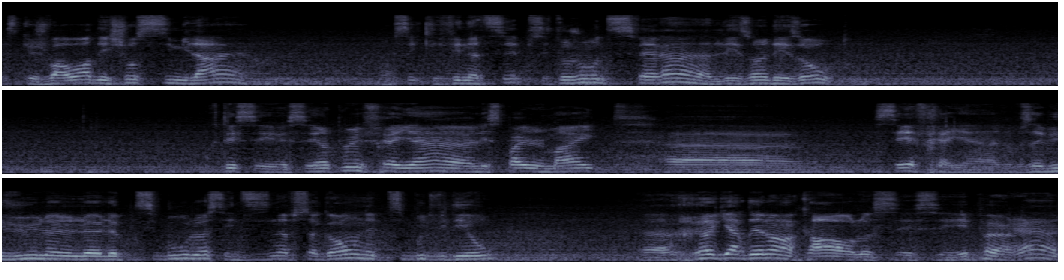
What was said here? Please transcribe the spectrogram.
est-ce que je vais avoir des choses similaires? On sait que les phénotypes, c'est toujours différent les uns des autres. Écoutez, c'est un peu effrayant, les Spider-Mite. Euh, c'est effrayant. Vous avez vu le, petit bout, là, c'est 19 secondes, le petit bout de vidéo. Euh, regardez-le encore, c'est épeurant,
